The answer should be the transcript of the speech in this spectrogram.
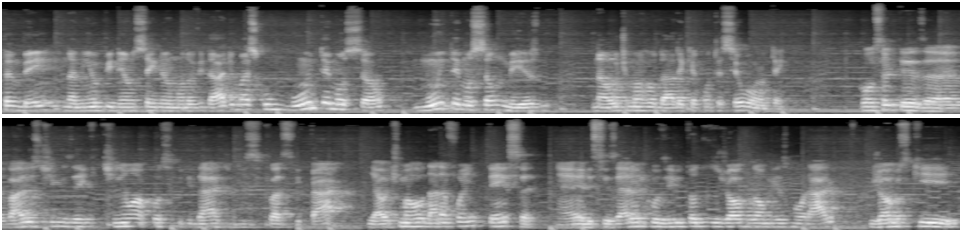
também, na minha opinião, sem nenhuma novidade, mas com muita emoção, muita emoção mesmo, na última rodada que aconteceu ontem. Com certeza, vários times aí que tinham a possibilidade de se classificar e a última rodada foi intensa. Né? Eles fizeram inclusive todos os jogos ao mesmo horário, jogos que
